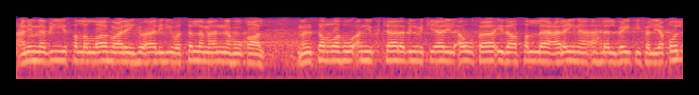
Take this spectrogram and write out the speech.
عن النبي صلى الله عليه وآله وسلم أنه قال من سره أن يكتال بالمكيال الأوفى إذا صلى علينا أهل البيت فليقل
